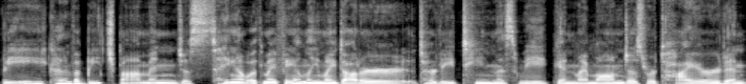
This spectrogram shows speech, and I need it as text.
be kind of a beach bum and just hang out with my family. My daughter turned 18 this week and my mom just retired. And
